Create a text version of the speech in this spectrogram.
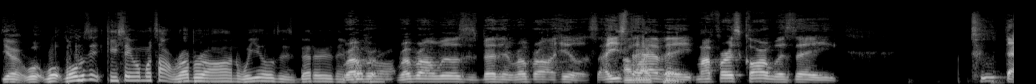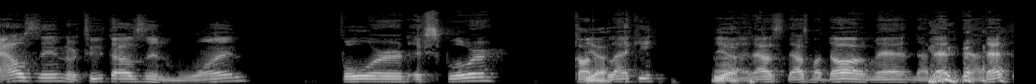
Yeah, what, what, what, was it? Can you say one more time? Rubber on wheels is better than rubber. Rubber on, rubber on wheels is better than rubber on heels. I used to I like have that. a. My first car was a 2000 or 2001 Ford Explorer called yeah. Blackie. Yeah, uh, that was that was my dog, man. Now that now that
